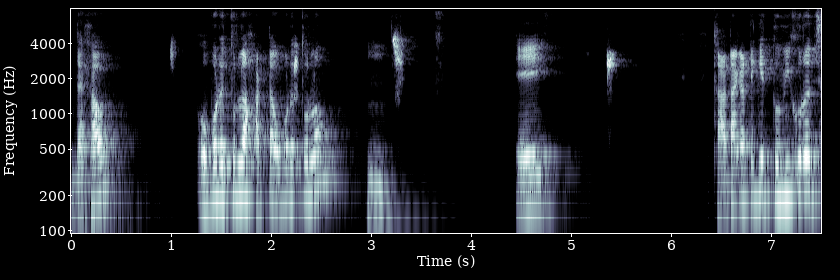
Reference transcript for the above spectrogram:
দেখাও। ওপরে তুলো হাতটা ওপরে তুলো। হুম। এই কাটাকাটি কি তুমি করেছ?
